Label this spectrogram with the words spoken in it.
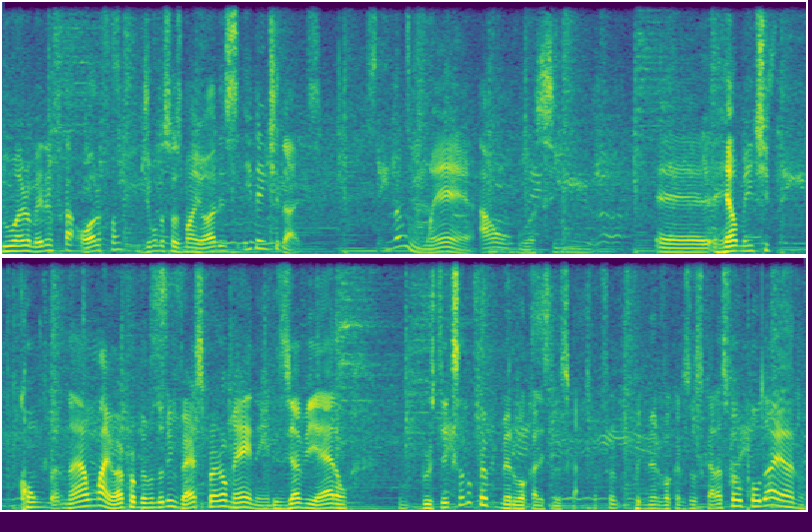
no Iron Maiden ficar órfão de uma das suas maiores identidades. Não é algo assim é, realmente com, não é o maior problema do universo para Iron Maiden. Eles já vieram. O Bruce Dixon não foi o primeiro vocalista dos caras. Foi, o primeiro vocalista dos caras foi o Paul Dayano.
